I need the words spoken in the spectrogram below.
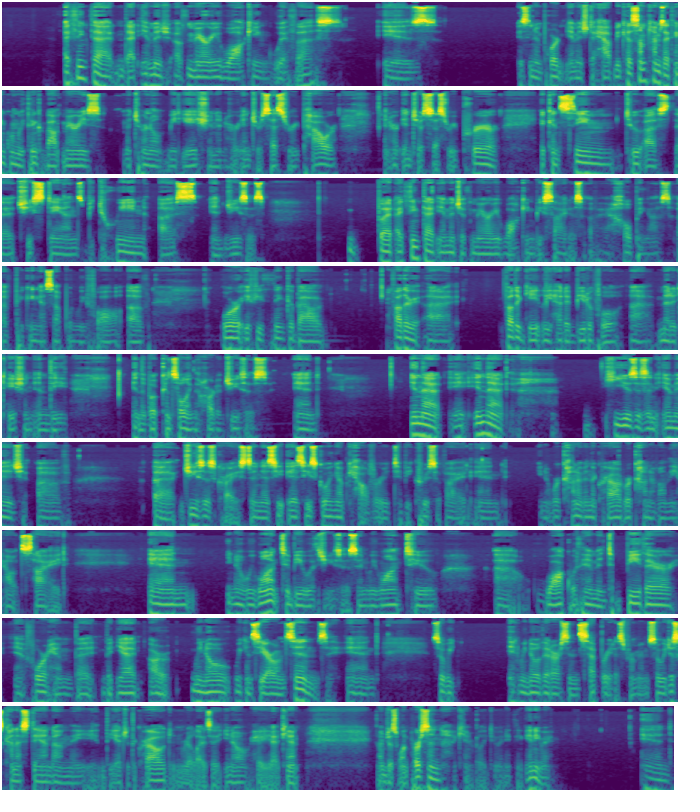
I think that that image of Mary walking with us is is an important image to have because sometimes I think when we think about Mary's maternal mediation and her intercessory power and her intercessory prayer, it can seem to us that she stands between us and Jesus. But I think that image of Mary walking beside us, of helping us, of picking us up when we fall, of, or if you think about Father uh, Father Gaitley had a beautiful uh, meditation in the in the book "Consoling the Heart of Jesus," and in that in that he uses an image of uh, Jesus Christ, and as he as he's going up Calvary to be crucified, and you know we're kind of in the crowd, we're kind of on the outside, and you know we want to be with Jesus, and we want to uh, walk with Him and to be there uh, for Him, but but yet our we know we can see our own sins, and so we and we know that our sins separate us from him. So we just kind of stand on the the edge of the crowd and realize that you know hey i can't i'm just one person. I can't really do anything anyway. And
